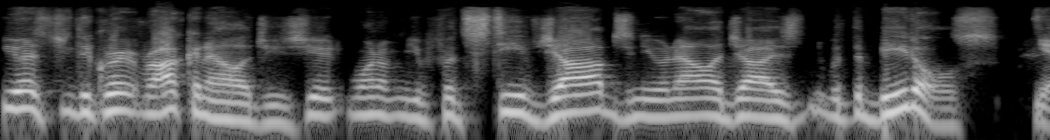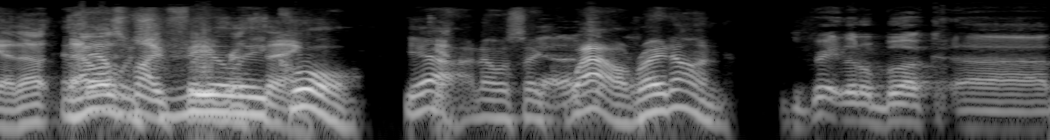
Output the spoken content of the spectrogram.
you asked the great rock analogies. You one of them you put Steve Jobs and you analogized with the Beatles. Yeah, that that, that was, was, my really thing. cool. Yeah, yeah, and I was like, yeah, wow, right on. a great little book uh,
